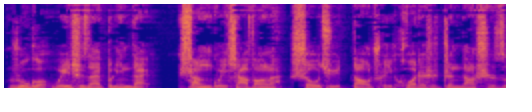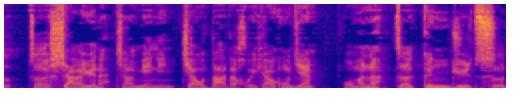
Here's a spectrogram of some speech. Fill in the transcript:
如果维持在布林带上轨下方呢，收取倒锤或者是震荡十字，则下个月呢将面临较大的回调空间。我们呢则根据此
